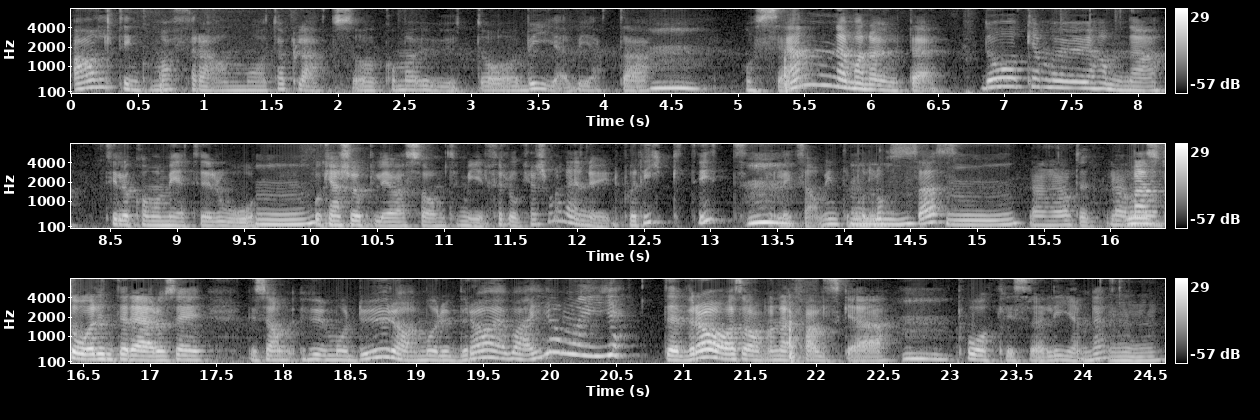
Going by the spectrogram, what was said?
allting komma fram och ta plats och komma ut och bearbeta. Och sen när man har gjort det, då kan man ju hamna till att komma mer till ro och kanske uppleva som timid, för då kanske man är nöjd på riktigt. Liksom, inte på låtsas. Mm. Man, inte, man, Man står inte där och säger liksom, hur mår du då? Mår du bra? Jag bara, jag mår jättebra. Och så har man det här falska påklistrade leendet. mm.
